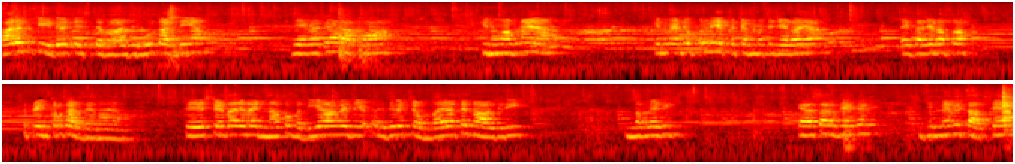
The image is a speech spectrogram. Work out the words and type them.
ਹਰ ਇੱਕ ਚੀਜ਼ ਦੇ ਵਿੱਚ ਇਸਤੇਮਾਲ ਜ਼ਰੂਰ ਕਰਦੇ ਆ ਜਿਵੇਂ ਕਿ ਹੁਣ ਆਪਾਂ ਕਿਨੂਆ ਬਣਾਇਆ। ਕਿਨੂਏ ਦੇ ਉੱਪਰ ਵੀ ਇੱਕ ਚਮਚ ਜਿਹੜਾ ਆ ਇਦਾਂ ਜਿਹੜਾ ਆਪਾਂ ਸਪ੍ਰਿੰਕਲ ਕਰ ਦੇਣਾ ਆ। ਟੇਸਟ ਇਹਦਾ ਜਿਹੜਾ ਇੰਨਾ ਕੁ ਵਧੀਆ ਵੇ ਇਹਦੇ ਵਿੱਚ ਆਉਂਦਾ ਆ ਤੇ ਨਾਲ ਜਿਹੜੀ ਮਤਲਬ ਇਹਦੀ ਕਹਿ ਸਕਦੇ ਆ ਕਿ ਜਿੰਨੇ ਵੀ ਤੱਤ ਆ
